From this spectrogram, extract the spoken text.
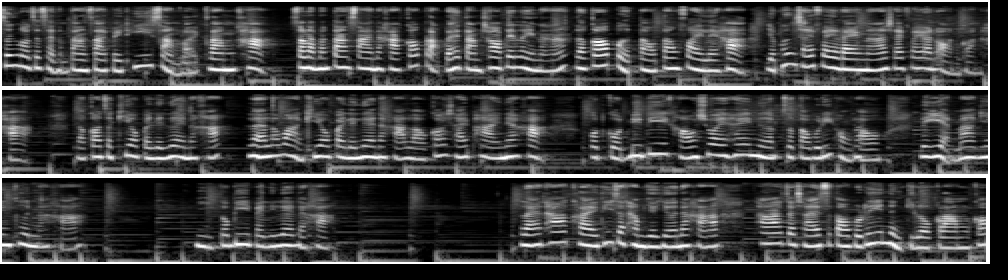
ซึ่งเราจะใส่น้ำตาลทรายไปที่ 300 กรัมค่ะสำหรับน้ำตาลทรายนะคะ ก็ปรับได้ตามชอบได้เลยนะ แล้วก็เปิดเตาตั้งไฟเลยค่ะ อย่าเพิ่งใช้ไฟแรงนะ ใช้ไฟอ่อนๆก่อนค่ะ แล้วก็จะเคี่ยวไปเรื่อยๆนะคะ และระหว่างเคี่ยวไปเรื่อยๆนะคะ เราก็ใช้พายเนี่ยค่ะ กดกดบี้บี้เขาช่วยให้เนื้อสตรอเบอรี่ของเราละเอียดมากยิ่งขึ้นนะคะ นี่ก็บี้ไปเรื่อยๆเลยค่ะ และถ้าใครที่จะทำเยอะๆนะคะ ถ้าจะใช้สตรอเบอรี่1กิโลกรัมก็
